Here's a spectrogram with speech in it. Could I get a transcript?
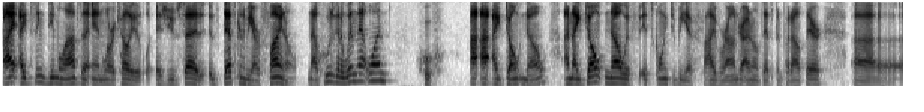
I, I think DiMolanta and Laura Kelly, as you've said, that's going to be our final. Now, who's going to win that one? Whew. I, I, I don't know, and I don't know if it's going to be a five rounder. I don't know if that's been put out there. Uh,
